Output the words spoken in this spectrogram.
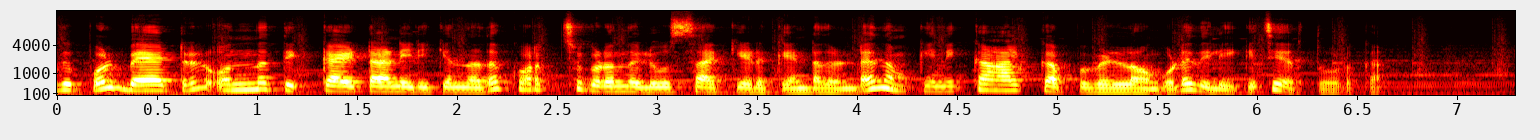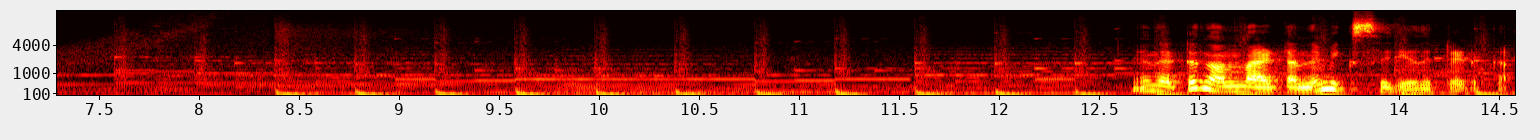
ഇതിപ്പോൾ ബാറ്റർ ഒന്ന് തിക്കായിട്ടാണ് ഇരിക്കുന്നത്. കുറച്ചുകൂടെ ഒന്ന് ലൂസാക്കി എടുക്കേണ്ടതുണ്ട്. നമുക്കിനി കാൽ കപ്പ് വെള്ളവും കൂടെ ഇതിലേക്ക് ചേർത്ത് കൊടുക്കാം. എന്നിട്ട് നന്നായിട്ടൊന്ന് മിക്സ് ചെയ്തിട്ടെടുക്കാം.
